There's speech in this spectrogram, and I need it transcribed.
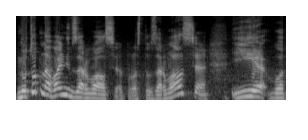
Но тут Навальный взорвался, просто взорвался. И вот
